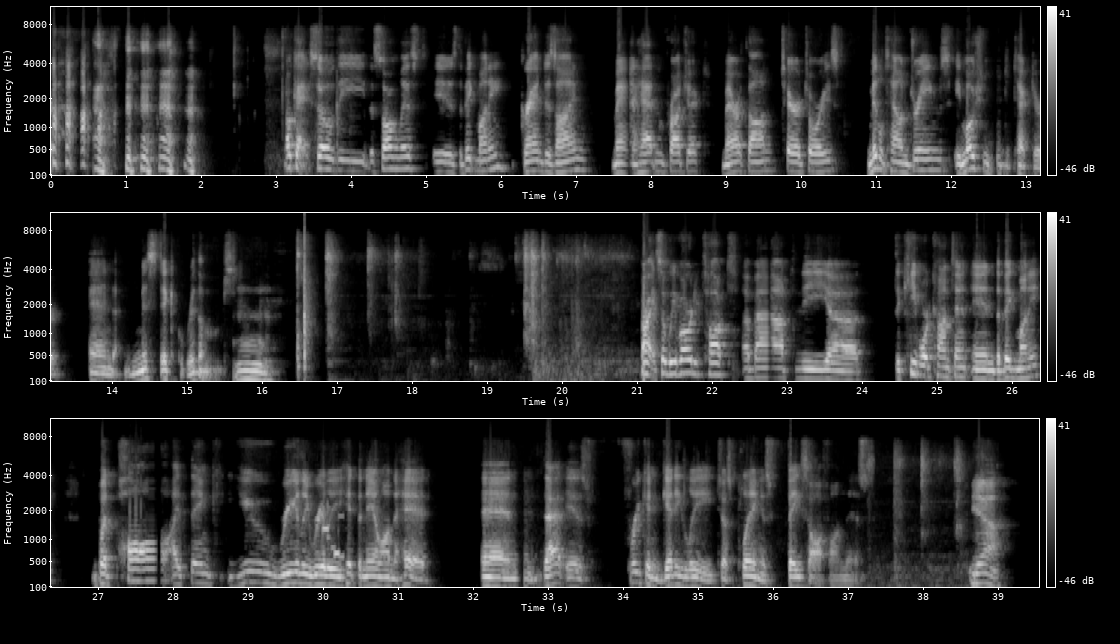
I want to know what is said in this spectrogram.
okay, so the the song list is the Big Money, Grand Design, Manhattan Project, Marathon, Territories, Middletown Dreams, Emotion Detector, and Mystic Rhythms. Mm. All right, so we've already talked about the uh, the keyboard content in the Big Money, but Paul, I think you really, really hit the nail on the head, and that is freaking Geddy Lee just playing his face off on this. Yeah.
